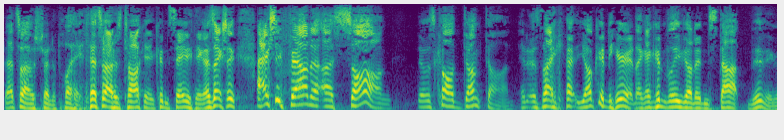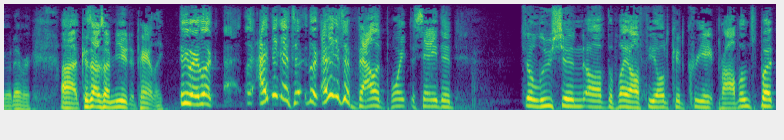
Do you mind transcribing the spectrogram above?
That's what I was trying to play. That's why I was talking. I couldn't say anything. I was actually, I actually found a, a song that was called Dunked On. And it was like, y'all couldn't hear it. Like I couldn't believe y'all didn't stop moving or whatever. Uh, cause I was on mute apparently. Anyway, look, I- I think it's a, look, I think it's a valid point to say that dilution of the playoff field could create problems, but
